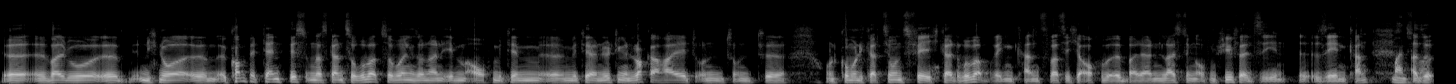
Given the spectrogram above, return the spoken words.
weil du nicht nur äh, kompetent bist, um das Ganze rüberzubringen, sondern eben auch mit, dem, mit der nötigen Lockerheit und, und, und Kommunikationsfähigkeit rüberbringen kannst, was ich ja auch bei deinen Leistungen auf dem Spielfeld sehen, sehen kann. Manchmal. Also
